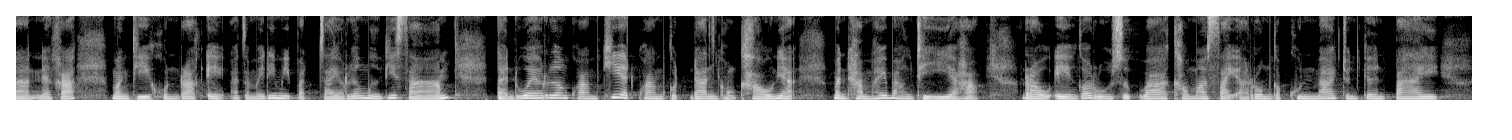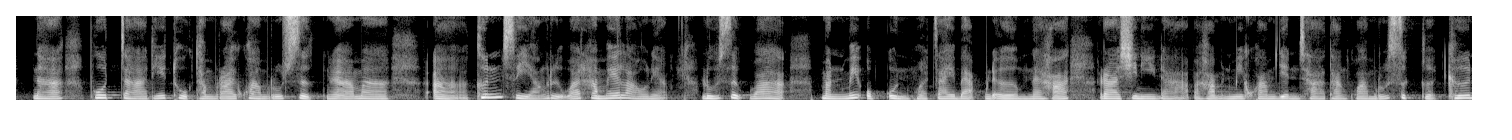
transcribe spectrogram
านนะคะ บางทีคนรักเองอาจจะไม่ได้มีปัจจัยเรื่องมือที่สามแต่ด้วยเรื่องความเครียดความกดดันของเขาเนี่ยมันทำให้บางทีอะค่ะเราเองก็รู้สึกว่าเขามาใส่อารมณ์กับคุณมากจนเกินไป นะคะพูดจาที่ถูกทำร้ายความรู้สึกนะมาาขึ้นเสียงหรือว่าทำให้เราเนี่ยรู้สึกว่ามันไม่อบอุ่นหัวใจแบบเดิมนะคะ ราชินีดาบอะค่ะมันมีความเย็นชาทางความรู้สึกเกิดขึ้น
